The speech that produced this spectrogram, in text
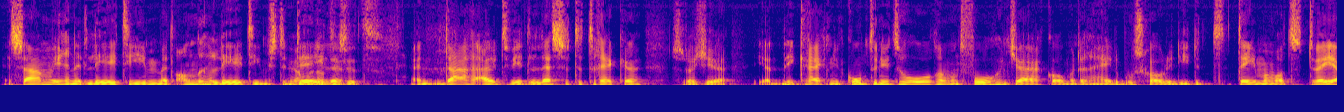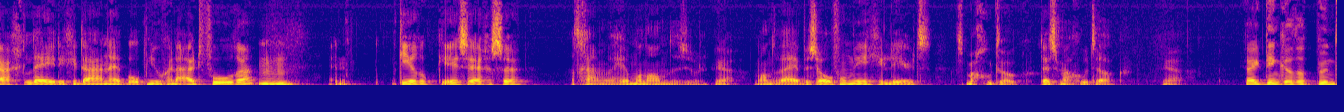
En samen weer in het leerteam met andere leerteams te delen. dat. En daaruit weer de lessen te trekken. Zodat je, ja, ik krijg nu continu te horen. Want volgend jaar komen er een heleboel scholen die het thema wat ze twee jaar geleden gedaan hebben opnieuw gaan uitvoeren. Mhm. En keer op keer zeggen ze, dat gaan we helemaal anders doen. Ja, Want wij hebben zoveel meer geleerd. is maar goed ook. Dat is maar goed ook. Ja. Ja, ik denk dat dat punt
